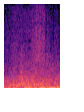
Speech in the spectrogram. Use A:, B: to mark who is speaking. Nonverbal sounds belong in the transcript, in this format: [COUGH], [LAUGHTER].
A: Up with you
